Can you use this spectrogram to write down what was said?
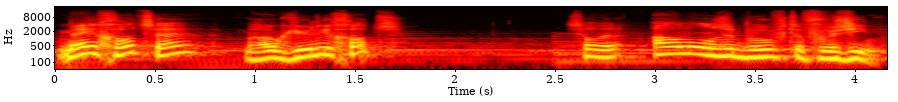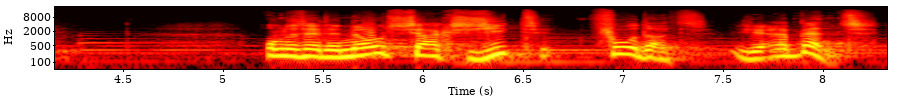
Mijn God, hè, maar ook jullie God, zal in al onze behoeften voorzien omdat hij de noodzaak ziet voordat je er bent.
